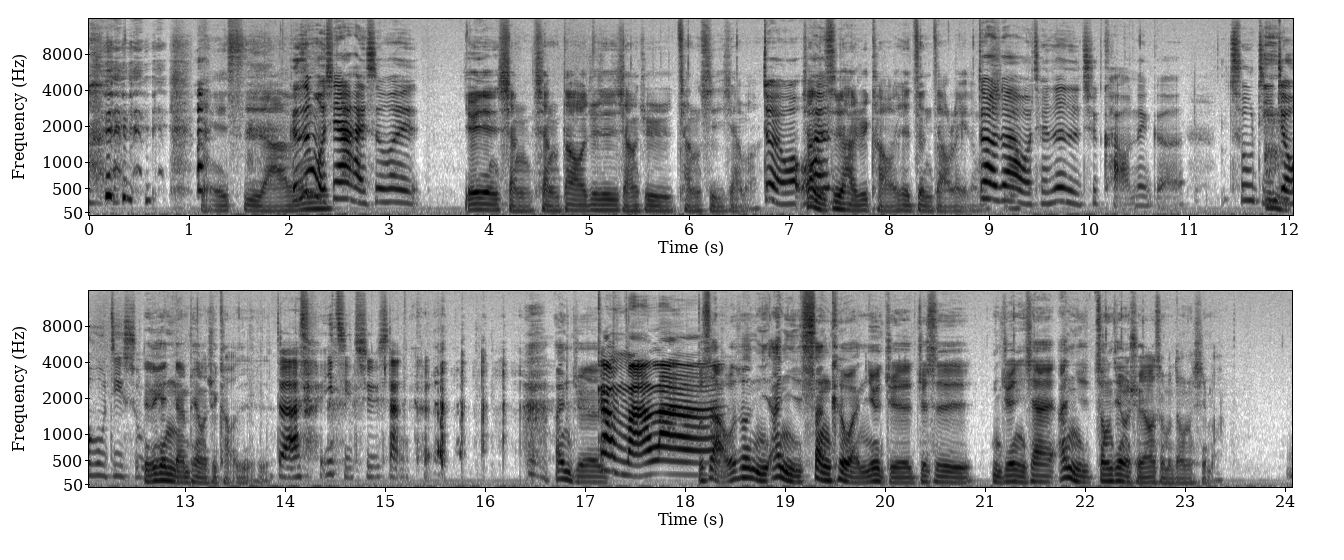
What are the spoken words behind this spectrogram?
没事啊。可是我现在还是会 有一点想想到，就是想要去尝试一下嘛。对我，像你是不是还去考一些证照类的？对啊对啊，我前阵子去考那个初级救护技术、嗯。你是跟你男朋友去考是不是？对啊，一起去上课。那、啊、你觉得干嘛啦？不是啊，我说你，按、啊、你上课完，你又觉得就是，你觉得你现在，按、啊、你中间有学到什么东西吗？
